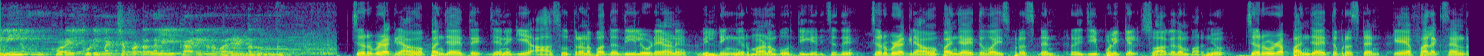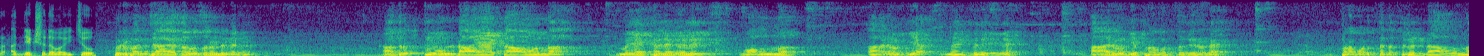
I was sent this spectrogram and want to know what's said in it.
ഇനിയും കുറെ കൂടി മെച്ചപ്പെട്ട നിലയിൽ കാര്യങ്ങൾ വരേണ്ടതുണ്ട്. ചെറുപുഴ ഗ്രാമപഞ്ചായത്ത് ജനകീയ ആസൂത്രണ പദ്ധതിയിലൂടെയാണ് ബിൽഡിംഗ് നിർമ്മാണം പൂർത്തീകരിച്ചത്. ചെറുപുഴ ഗ്രാമപഞ്ചായത്ത് വൈസ് പ്രസിഡന്റ് റെജി പുളിക്കൽ സ്വാഗതം പറഞ്ഞു. Cherupuzha panchayat president K F Alexander അധ്യക്ഷത വഹിച്ചു. ഒരു പഞ്ചായത്ത് പ്രസിഡന്റിന് അതൃപ്തി ഉണ്ടായേക്കാവുന്ന മേഖലകളിൽ ഒന്ന് ആരോഗ്യ മേഖലയിലെ ആരോഗ്യ പ്രവർത്തകരുടെ പ്രവർത്തനത്തിലുണ്ടാവുന്ന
